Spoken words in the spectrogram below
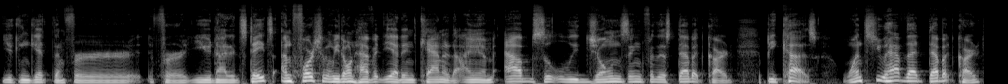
You can get them for for United States. Unfortunately, we don't have it yet in Canada. I am absolutely jonesing for this debit card because once you have that debit card,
